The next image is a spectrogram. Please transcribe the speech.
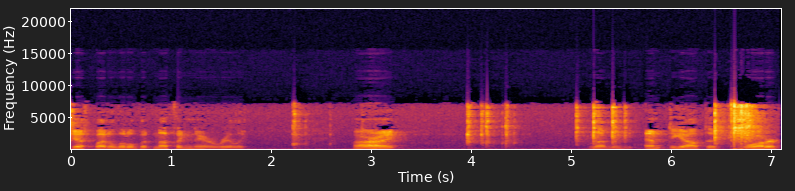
just by a little bit, nothing there really. All right. Let me empty out this water.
